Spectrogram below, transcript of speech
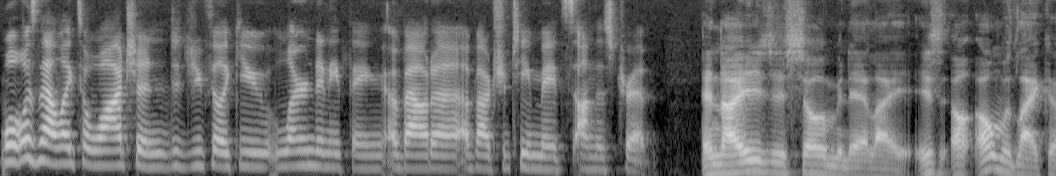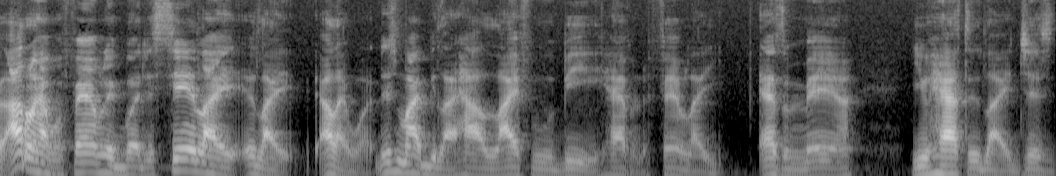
What was that like to watch and did you feel like you learned anything about uh, about your teammates on this trip? And now he just showed me that like it's almost like I I don't have a family, but just seeing like it's like I like what this might be like how life would be having a family. Like as a man, you have to like just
